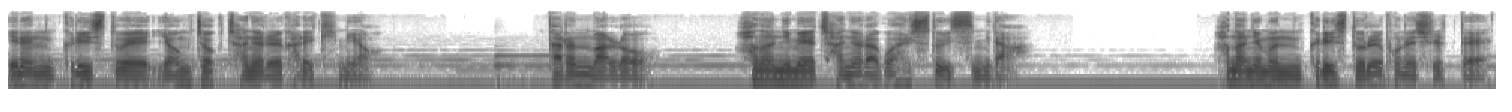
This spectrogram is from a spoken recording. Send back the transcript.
이는 그리스도의 영적 자녀를 가리키며 다른 말로 하나님의 자녀라고 할 수도 있습니다. 하나님은 그리스도를 보내실 때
